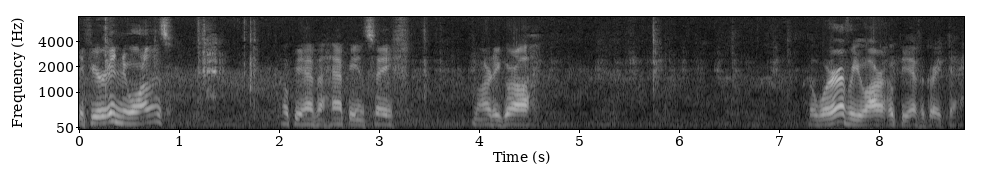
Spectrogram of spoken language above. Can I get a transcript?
if you're in New Orleans, hope you have a happy and safe Mardi Gras. But wherever you are, I hope you have a great day.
